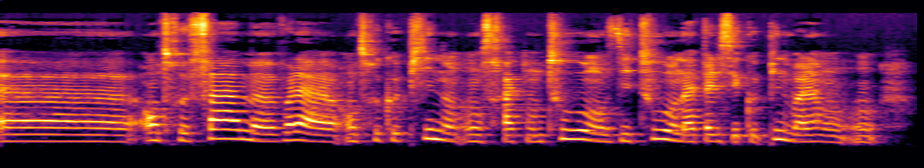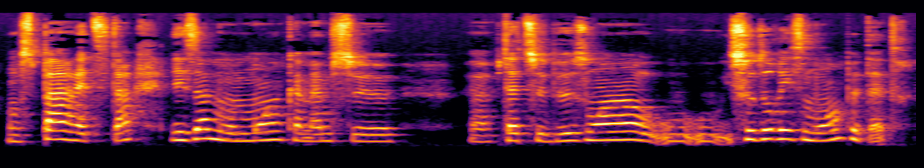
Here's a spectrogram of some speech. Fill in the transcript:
euh, entre femmes, voilà, entre copines, on se raconte tout, on se dit tout, on appelle ses copines, voilà, on, se parle, etc. Les hommes ont moins quand même ce, euh, peut-être ce besoin ou, ou ils s'autorisent moins peut-être.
